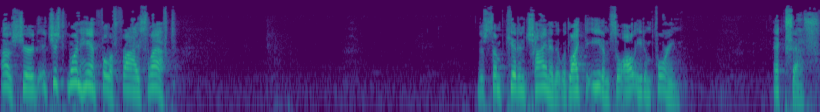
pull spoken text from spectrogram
Oh, sure, it's just one handful of fries left. There's some kid in China that would like to eat them, so I'll eat them for him. Excess.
